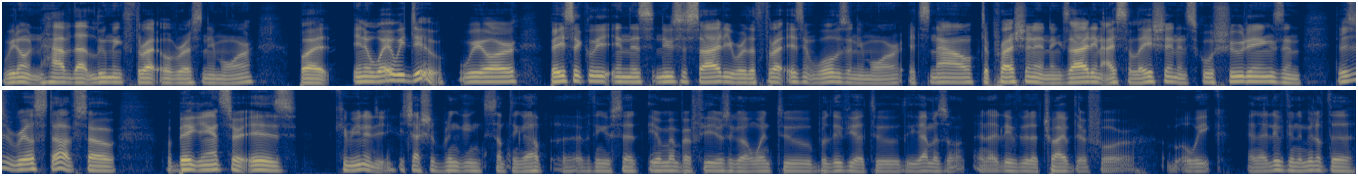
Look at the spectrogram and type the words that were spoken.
We don't have that looming threat over us anymore but in a way we do. We are basically in this new society where the threat isn't wolves anymore it's now depression and anxiety and isolation and school shootings and this is real stuff so a big answer is community. It's actually bringing something up, uh, everything you said. You remember a few years ago, I went to Bolivia to the Amazon, and I lived with a tribe there for a week. And I lived in the middle of the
